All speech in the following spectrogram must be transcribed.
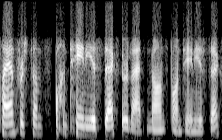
plan for some spontaneous sex or that non-spontaneous sex.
